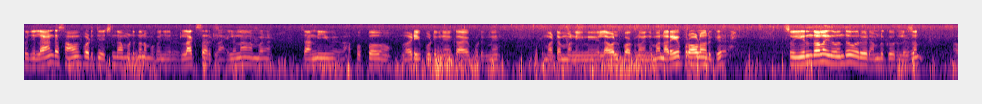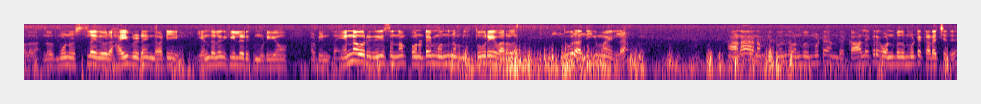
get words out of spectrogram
கொஞ்சம் லேண்டை சமப்படுத்தி வச்சுருந்தா மட்டும்தான் நம்ம கொஞ்சம் ரிலாக்ஸாக இருக்கலாம். இல்லைன்னா நம்ம தண்ணி அப்பப்போ வடி போட்டுக்கின்னு காய போட்டுக்கின்னு மட்டம் பண்ணிக்கின்னு லெவல் பார்க்கணும். இந்த மாதிரி நிறைய ப்ராப்ளம் இருக்குது ஸோ இருந்தாலும் இது வந்து ஒரு நம்மளுக்கு ஒரு லெசன் அவ்வளோதான் இந்த ஒரு மூணு வருஷத்தில் இது ஒரு ஹைப்ரிடாக இந்த வாட்டி எந்த அளவுக்கு ஹீல் எடுக்க முடியும் அப்படின்னு தான். என்ன ஒரு ரீசன்னா போன டைம் வந்து நம்மளுக்கு தூரே வரலை. தூர் அதிகமாக இல்லை. ஆனால் நம்மளுக்கு வந்து ஒன்பது மூட்டை அந்த கால் ஏக்கருக்கு ஒன்பது மூட்டை கிடச்சிது.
